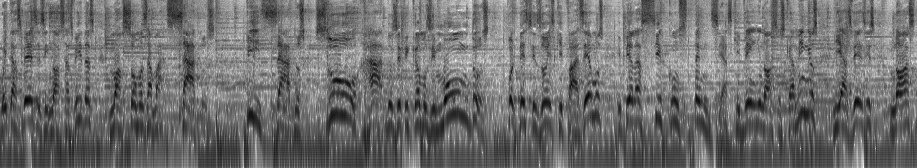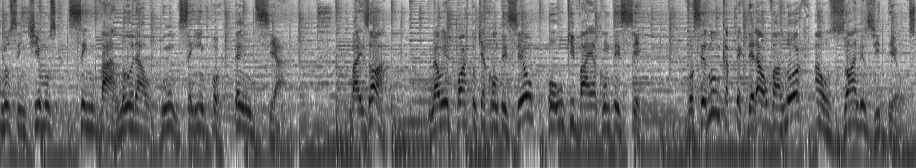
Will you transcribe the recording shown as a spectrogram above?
Muitas vezes em nossas vidas nós somos amassados, pisados, surrados e ficamos imundos por decisões que fazemos e pelas circunstâncias que vêm em nossos caminhos e às vezes nós nos sentimos sem valor algum, sem importância. Mas ó, não importa o que aconteceu ou o que vai acontecer, você nunca perderá o valor aos olhos de Deus.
